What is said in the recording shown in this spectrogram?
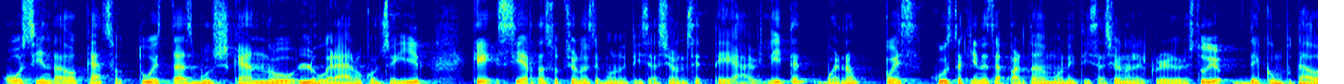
O si en dado caso tú estás buscando lograr o conseguir que ciertas opciones de monetización se te habiliten, bueno, pues justo aquí en esta parte de monetización en el Creator Studio de computadora,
